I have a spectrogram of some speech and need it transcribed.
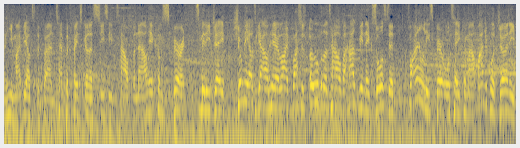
and he might be able to defend. Tempered Fate's going to CC the tower for now. Here comes Spirit. Smitty J shouldn't be able to get out here alive. Flashes over the tower, but has been exhausted. Finally, Spirit will take him out. Magical Journey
